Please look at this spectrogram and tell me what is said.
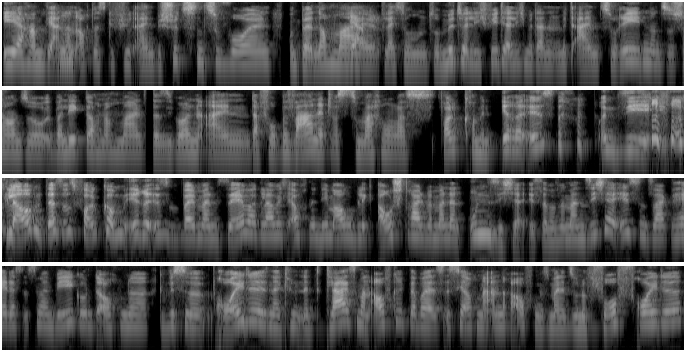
eher haben die anderen mhm. auch das Gefühl, einen beschützen zu wollen und nochmal ja. vielleicht so, so mütterlich, väterlich mit, dann, mit einem zu reden und zu schauen, so überlegt doch nochmal, sie wollen einen davor bewahren, etwas zu machen, was vollkommen irre ist Und sie glauben, dass es vollkommen irre ist, weil man selber, glaube ich, auch in dem Augenblick ausstrahlt, wenn man dann unsicher ist. Aber wenn man sicher ist und sagt, hey, das ist mein Weg und auch eine gewisse Freude, na, klar ist man aufgeregt, aber es ist ja auch eine andere Aufregung. Ich meine, so eine Vorfreude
